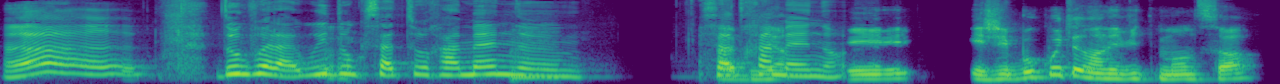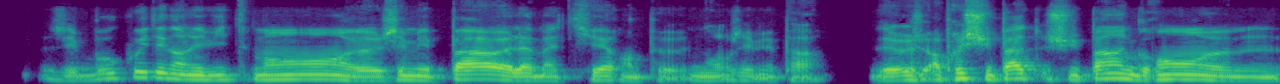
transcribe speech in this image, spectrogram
Ah. Donc voilà, oui, donc ça te ramène. euh, ça Ah te bien. ramène. Et, et j'ai beaucoup été dans l'évitement de ça. J'ai beaucoup été dans l'évitement. euh, j'aimais pas euh, la matière un peu. Non, j'aimais pas. Après, je suis pas, je suis pas un grand. euh,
